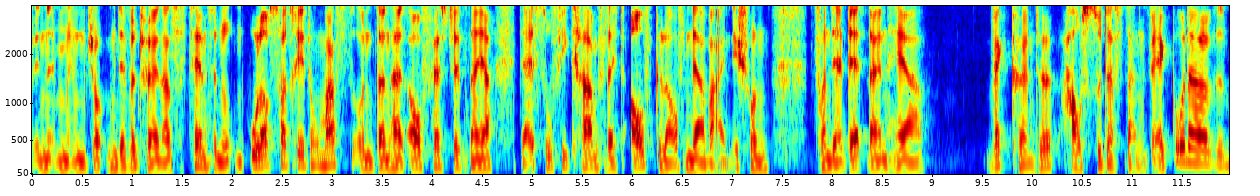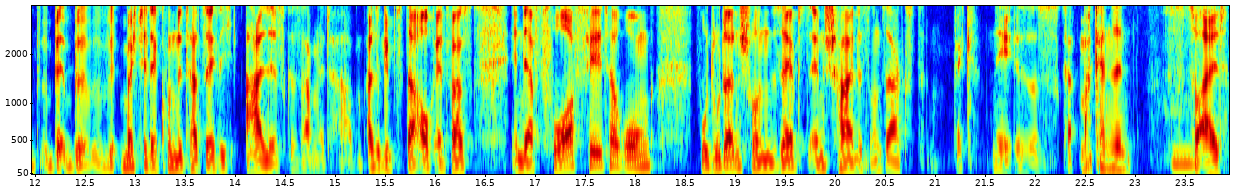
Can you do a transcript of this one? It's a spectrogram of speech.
in, im, im Job der virtuellen Assistenz, wenn du eine Urlaubsvertretung machst und dann halt auch feststellst, naja, da ist so viel Kram vielleicht aufgelaufen, der aber eigentlich schon von der Deadline her weg könnte, haust du das dann weg oder möchte der Kunde tatsächlich alles gesammelt haben? Also gibt es da auch etwas in der Vorfilterung, wo du dann schon selbst entscheidest und sagst, weg, nee, es macht keinen Sinn, es ist mhm. zu alt.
